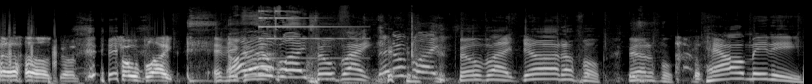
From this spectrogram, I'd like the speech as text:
oh, God. Phil Blake. Have you Oh, got Phil Blake. Phil Blake. Phil Blake. Phil Blake. Beautiful. Beautiful. How many,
